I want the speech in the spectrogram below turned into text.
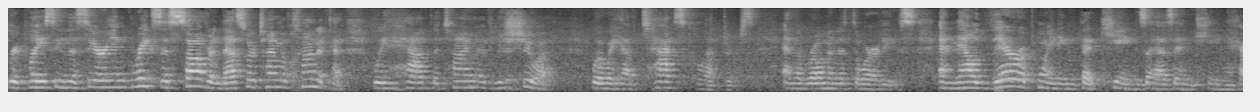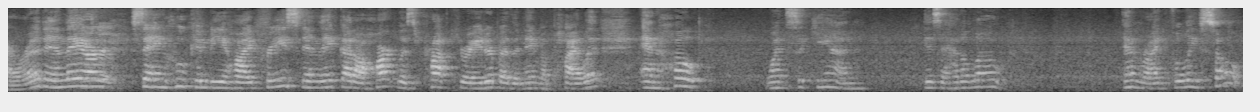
replacing the Syrian Greeks as sovereign. That's our time of Hanukkah. We have the time of Yeshua, where we have tax collectors and the Roman authorities. And now they're appointing the kings, as in King Herod, and they are saying who can be high priest, and they've got a heartless procurator by the name of Pilate, and hope, once again, is at a low. And rightfully so.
